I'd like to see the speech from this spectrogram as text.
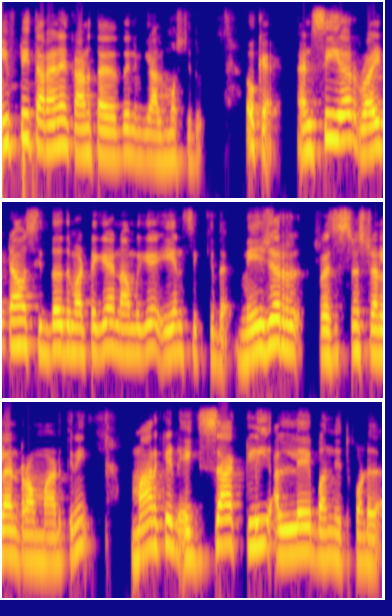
Nifty ತರಾನೇ ಕಾಣ್ತಾ ಇರೋದು ನಿಮ್ಗೆ ಆಲ್ಮೋಸ್ಟ್ ಇದು. Okay and see here right ನಾವು ಸಿದ್ಧದ ಮಟ್ಟಿಗೆ ನಮಗೆ ಏನ್ ಸಿಕ್ಕಿದೆ? ಮೇಜರ್ ರೆಸಿಸ್ಟೆನ್ಸ್ ಎಲ್ಲ ಡ್ರಾ ಮಾಡ್ತೀನಿ. ಮಾರ್ಕೆಟ್ ಎಕ್ಸಾಕ್ಟ್ಲಿ ಅಲ್ಲೇ ಬಂದ್ ನಿಂತ್ಕೊಂಡಿದೆ.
